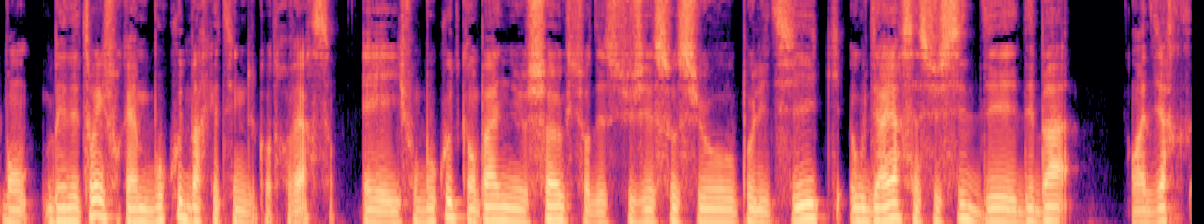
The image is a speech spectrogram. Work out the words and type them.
bon, Benetton, ils font quand même beaucoup de marketing de controverse et ils font beaucoup de campagnes choc sur des sujets sociaux, politiques, où derrière ça suscite des débats, on va dire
